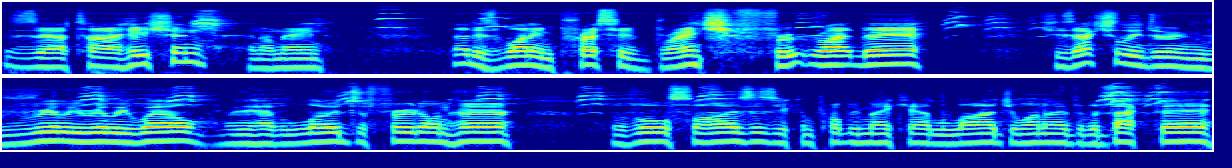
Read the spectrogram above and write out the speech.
This is our Tahitian, and I mean, that is one impressive branch of fruit right there. She's actually doing really, really well. We have loads of fruit on her of all sizes. You can probably make out a larger one over the back there.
